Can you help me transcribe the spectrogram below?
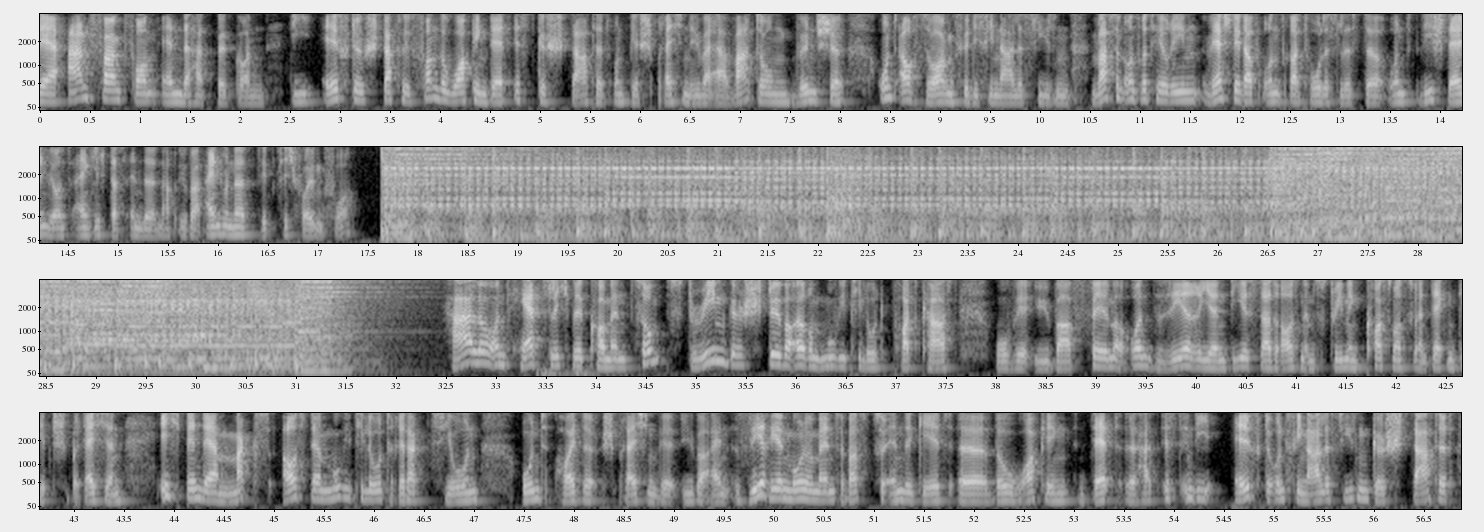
Der Anfang vom Ende hat begonnen. Die elfte Staffel von The Walking Dead ist gestartet und wir sprechen über Erwartungen, Wünsche und auch Sorgen für die finale Season. Was sind unsere Theorien? Wer steht auf unserer Todesliste? Und wie stellen wir uns eigentlich das Ende nach über 170 Folgen vor? Hallo und herzlich willkommen zum Streamgestöber, eurem Moviepilot Podcast, wo wir über Filme und Serien, die es da draußen im Streaming-Kosmos zu entdecken gibt, sprechen. Ich bin der Max aus der Moviepilot Redaktion und heute sprechen wir über ein Serienmonument, was zu Ende geht. Uh, The Walking Dead uh, hat, ist in die elfte und finale Season gestartet.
